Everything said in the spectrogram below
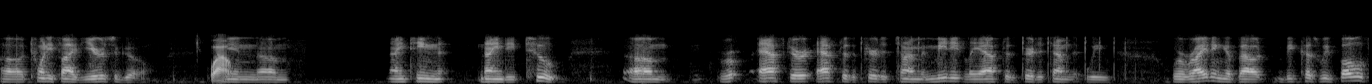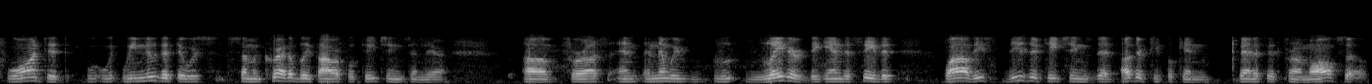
uh, 25 years ago. Wow. In um, 1992. Um, after after the period of time, immediately after the period of time that we were writing about, because we both wanted, we, we knew that there was some incredibly powerful teachings in there uh, for us, and and then we l- later began to see that, wow, these these are teachings that other people can benefit from also.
